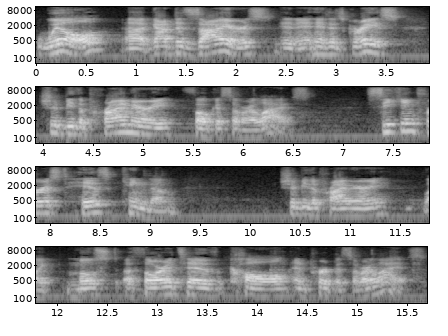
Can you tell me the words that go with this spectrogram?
will, uh, God desires, and His grace should be the primary focus of our lives. Seeking first His kingdom should be the primary like most authoritative call and purpose of our lives.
